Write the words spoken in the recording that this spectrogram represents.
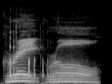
Great roll.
